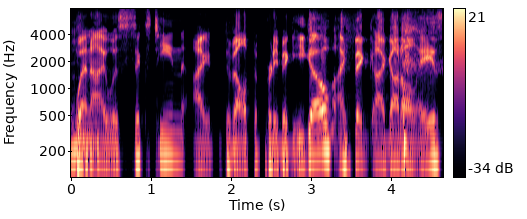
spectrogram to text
Mm-hmm. When I was 16, I developed a pretty big ego. I think I got all A's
